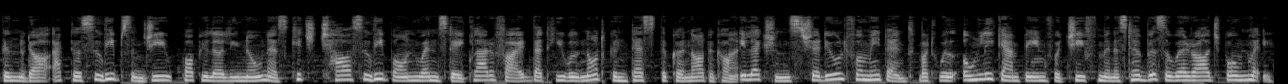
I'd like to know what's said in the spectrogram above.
Kannada actor Sudeep Sanjeev, popularly known as Kichcha Sudeep, on Wednesday clarified that he will not contest the Karnataka elections scheduled for May 10 but will only campaign for Chief Minister Basavaraj Bommai.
